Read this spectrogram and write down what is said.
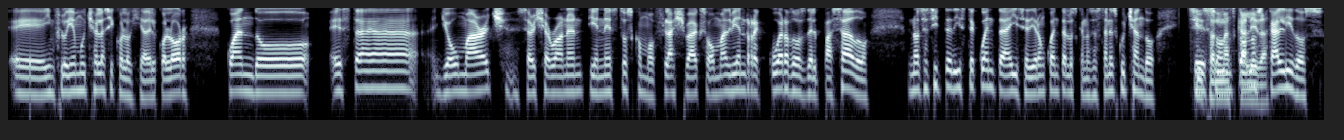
eh, influye mucho en la psicología del color. Cuando esta Joe March, Saoirse Ronan, tiene estos como flashbacks o más bien recuerdos del pasado no sé si te diste cuenta y se dieron cuenta los que nos están escuchando que son, más tonos cálidos.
